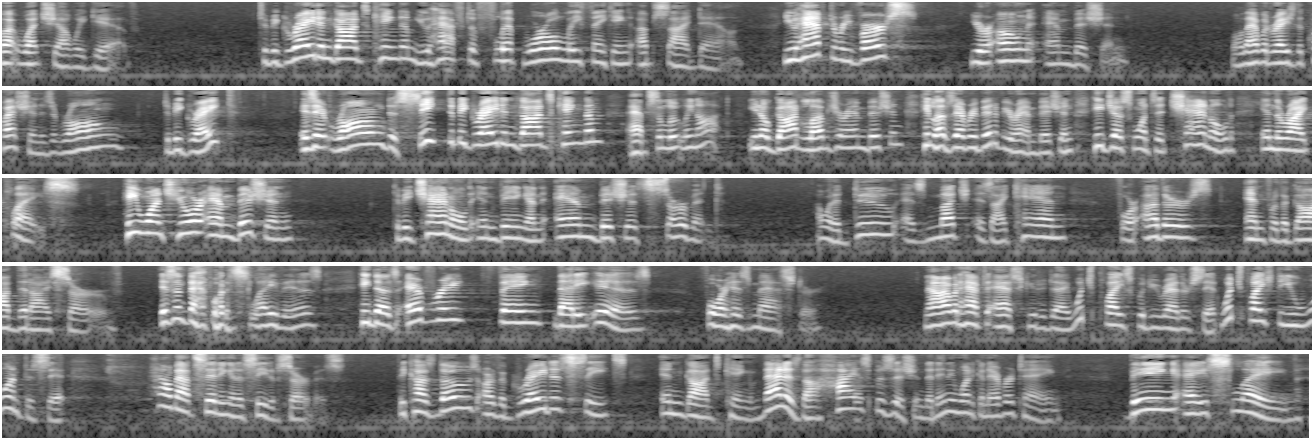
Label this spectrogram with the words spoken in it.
but what shall we give? To be great in God's kingdom, you have to flip worldly thinking upside down. You have to reverse your own ambition. Well, that would raise the question is it wrong to be great? Is it wrong to seek to be great in God's kingdom? Absolutely not. You know, God loves your ambition. He loves every bit of your ambition. He just wants it channeled in the right place. He wants your ambition to be channeled in being an ambitious servant. I want to do as much as I can for others and for the God that I serve. Isn't that what a slave is? He does everything that he is for his master. Now, I would have to ask you today which place would you rather sit? Which place do you want to sit? How about sitting in a seat of service? Because those are the greatest seats in God's kingdom. That is the highest position that anyone can ever attain. Being a slave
